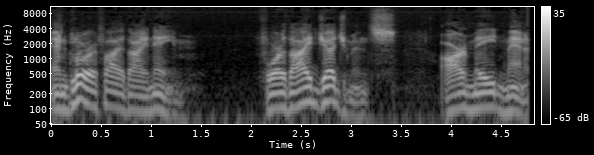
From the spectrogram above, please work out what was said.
and glorify thy name? For thy judgments are made manifest.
